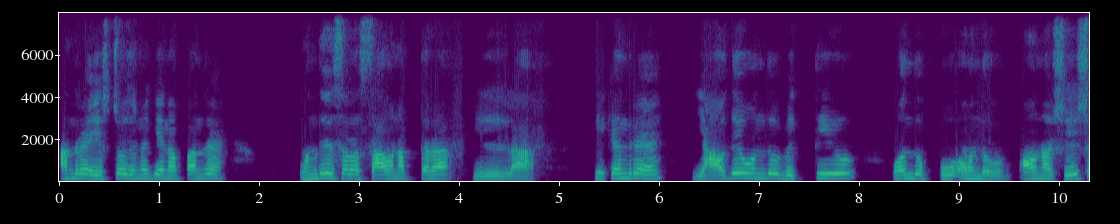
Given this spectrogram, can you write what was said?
ಅಂದ್ರೆ ಎಷ್ಟೋ ಜನಕ್ಕೆ ಏನಪ್ಪಾ ಅಂದ್ರೆ ಒಂದೇ ಸಲ ಸಾವನ್ನಪ್ತಾರ ಇಲ್ಲ. ಏಕೆಂದರೆ ಯಾವುದೇ ಒಂದು ವ್ಯಕ್ತಿಯು ಒಂದು ಒಂದು ಅವನ ಶೇಷ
